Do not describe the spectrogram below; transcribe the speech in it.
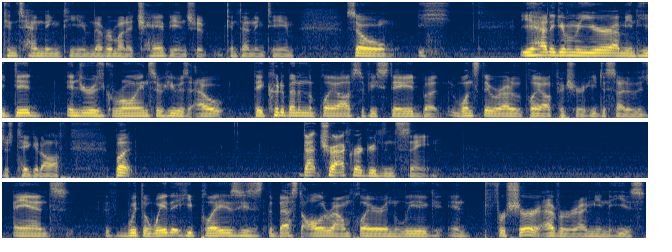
contending team, never mind a championship contending team. So he, you had to give him a year. I mean, he did injure his groin, so he was out they could have been in the playoffs if he stayed, but once they were out of the playoff picture, he decided to just take it off. But that track record's insane. And with the way that he plays, he's the best all around player in the league, and for sure ever. I mean, he's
